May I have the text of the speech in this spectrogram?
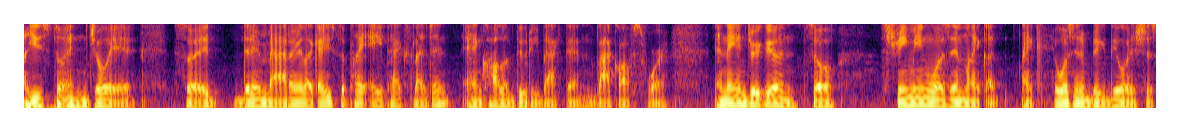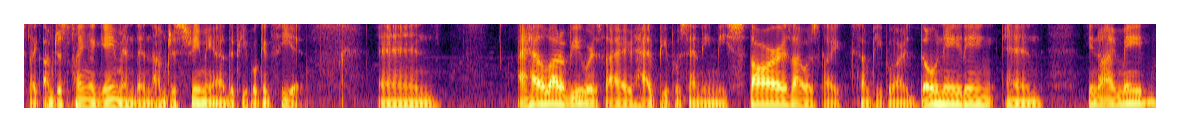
I used to enjoy it. So it didn't matter. Like I used to play Apex Legend and Call of Duty back then, Black Ops 4. And I enjoyed it. So streaming wasn't like a like it wasn't a big deal. It's just like I'm just playing a game and then I'm just streaming. Other people can see it. And I had a lot of viewers. I had people sending me stars. I was like some people are donating and you know, I made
